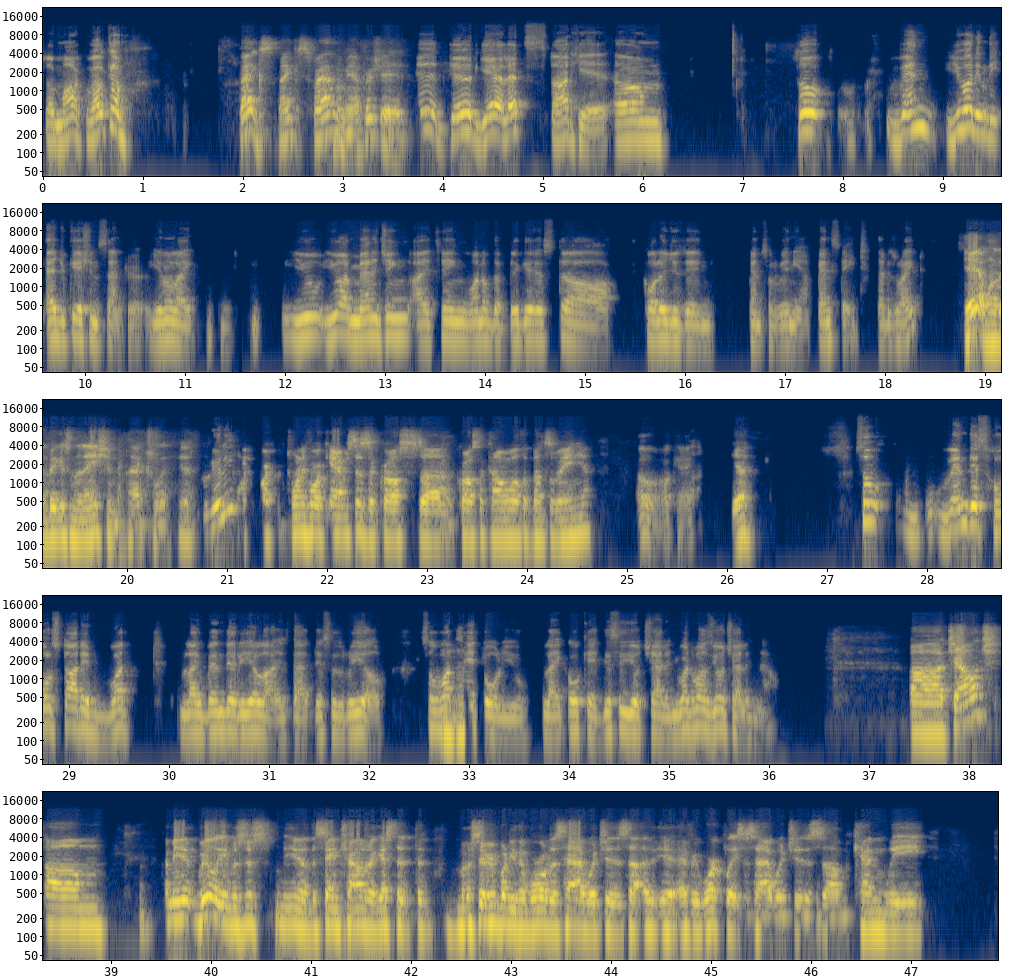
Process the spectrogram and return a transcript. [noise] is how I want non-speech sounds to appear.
So, Mark, welcome. Thanks. Thanks for having me. I appreciate it. Good, good. Yeah, let's start here. Um, so, when you are in the education center, you know, like you you are managing, I think, one of the biggest uh, colleges in Pennsylvania, Penn State. That is right. Yeah, one of the biggest in the nation, actually. Yeah. Really? 24, 24 campuses across uh, across the Commonwealth of Pennsylvania. Oh, okay. Yeah. So when this whole started, what like when they realized that this is real? So what Mhm. they told you, like, okay, this is your challenge. What was your challenge now? Uh, challenge. Um, I mean, it really, it was just you know the same challenge, I guess that, that most everybody in the world has had, which is uh, every workplace has had, which is um, can we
